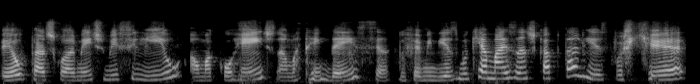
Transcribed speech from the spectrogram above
Eu, particularmente, me filio a uma corrente, né, uma tendência do feminismo que é mais anticapitalista, porque é,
